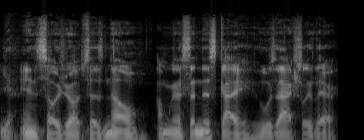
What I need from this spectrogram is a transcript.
Yeah. And so Joab says, "No, I'm going to send this guy who was actually there."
